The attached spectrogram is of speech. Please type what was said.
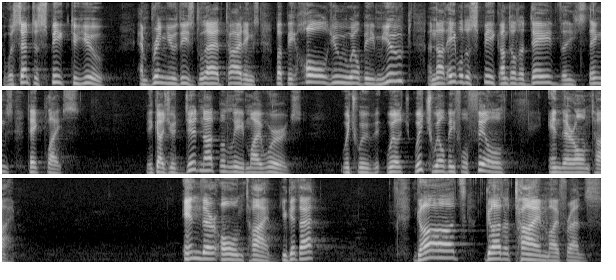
and was sent to speak to you and bring you these glad tidings. But behold, you will be mute and not able to speak until the day these things take place, because you did not believe my words which will, be, which will be fulfilled in their own time. In their own time. You get that? God's got a time, my friends.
